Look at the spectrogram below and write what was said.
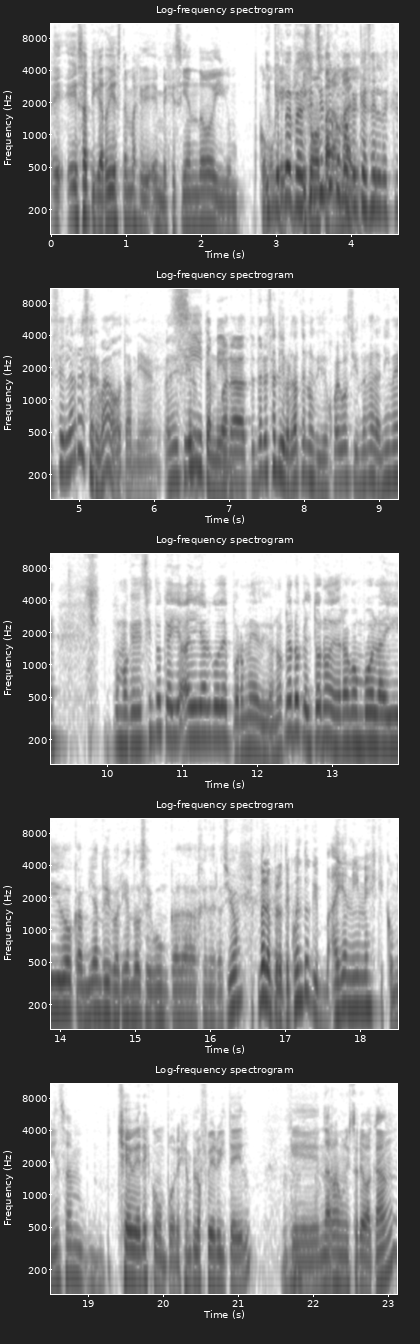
eh, esa picardía está enveje- envejeciendo y un- como y que, que, pero y sí como siento para como que, mal. que se, le, que se le ha reservado también. Es decir, Sí, también. Para tener esa libertad en los videojuegos y no en el anime, como que siento que hay, hay algo de por medio, ¿no? Claro que el tono de Dragon Ball ha ido cambiando y variando según cada generación. Bueno, pero te cuento que hay animes que comienzan chéveres, como por ejemplo Fairy Tail, que narran una historia bacán.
